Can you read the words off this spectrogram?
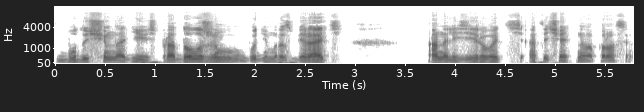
В будущем, надеюсь, продолжим. Будем разбирать, анализировать, отвечать на вопросы.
